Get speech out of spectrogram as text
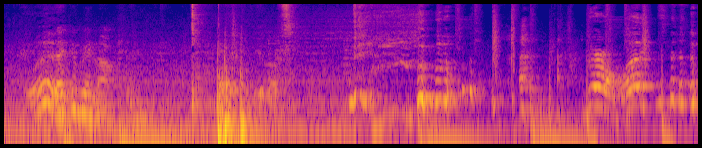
What? That could be an option. That could be an option. Girl, what?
